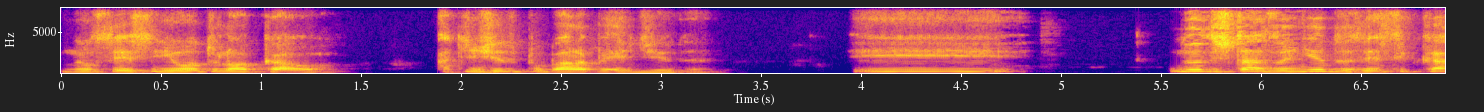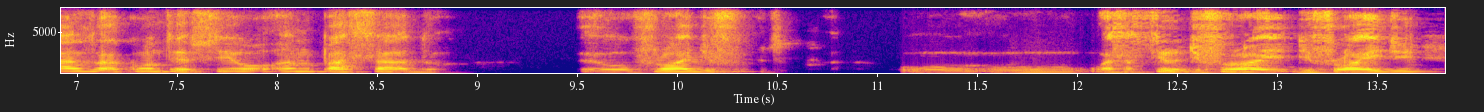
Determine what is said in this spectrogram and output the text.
Não sei se em outro local, atingido por bala perdida. E nos Estados Unidos, esse caso aconteceu ano passado. O Floyd o, o assassino de Floyd, de Floyd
